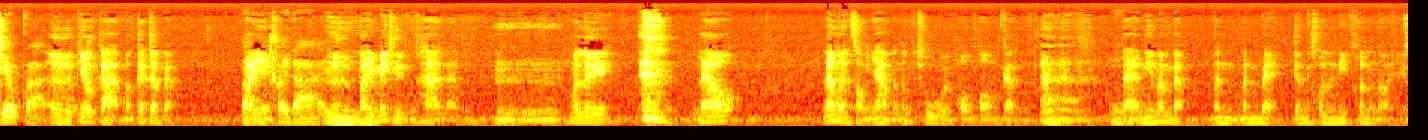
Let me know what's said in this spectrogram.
เกี้ยวกราด เออ เกี่ยวกาดมันก็จะแบบ ไปไม่ค่อยได้อืเอมอไปไม่ถึงขนาดนั้นอืมมันเลย แล้ว แล้วเหมือนสองอย่างมันต้องชูไปพร้อม ๆ กันอ่าแต่อันนี้มันแบบมันมันแบกกันคนละนิดคนละหน่อยอะไร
